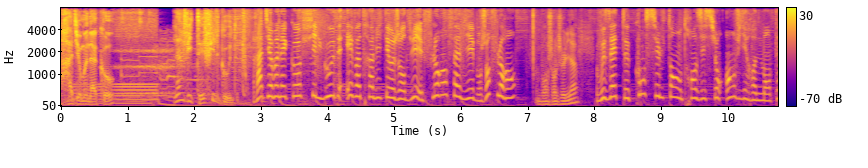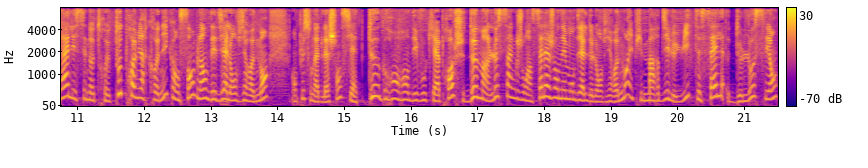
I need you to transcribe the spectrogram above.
Radio Monaco, l'invité Feel Good. Radio Monaco, Feel Good et votre invité aujourd'hui est Florent Favier. Bonjour Florent. Bonjour Julia. Vous êtes consultant en transition environnementale et c'est notre toute première chronique ensemble hein, dédiée à l'environnement. En plus, on a de la chance, il y a deux grands rendez-vous qui approchent. Demain, le 5 juin, c'est la journée mondiale de l'environnement et puis mardi, le 8, celle de l'océan.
